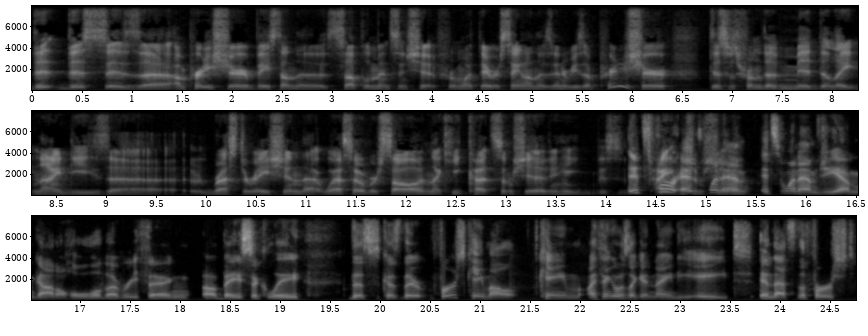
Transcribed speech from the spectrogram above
Th- this is uh, i'm pretty sure based on the supplements and shit from what they were saying on those interviews i'm pretty sure this was from the mid to late 90s uh, restoration that wes oversaw and like he cut some shit and he was It's for it's when M, it's when MGM got a hold of everything. Uh, basically, this because their first came out came I think it was like in '98, and that's the first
